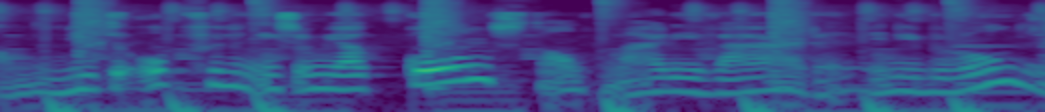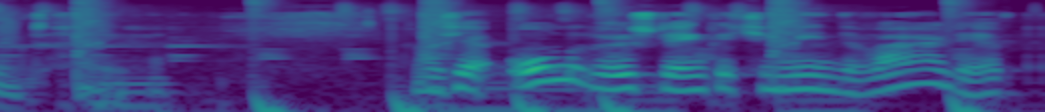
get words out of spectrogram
ander niet de opvulling is om jou constant maar die waarde en die bewondering te geven. Als jij onbewust denkt dat je minder waarde hebt,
